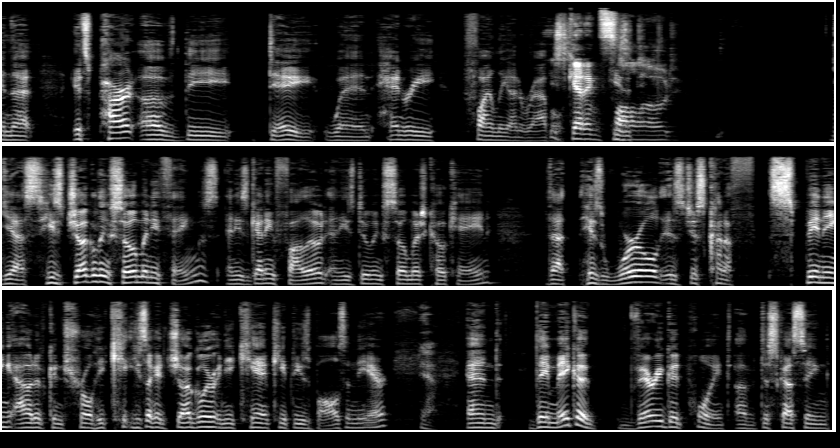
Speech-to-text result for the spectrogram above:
In that it's part of the day when Henry finally unravels. He's getting followed. Yes, he's juggling so many things and he's getting followed and he's doing so much cocaine that his world is just kind of spinning out of control. He he's like a juggler and he can't keep these balls in the air. Yeah. And they make a very good point of discussing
